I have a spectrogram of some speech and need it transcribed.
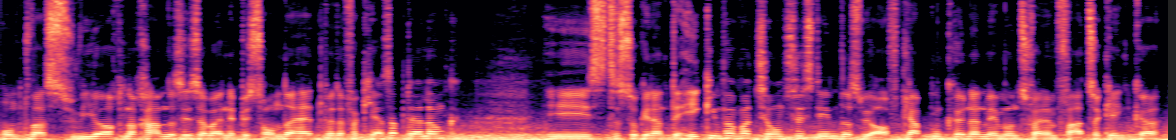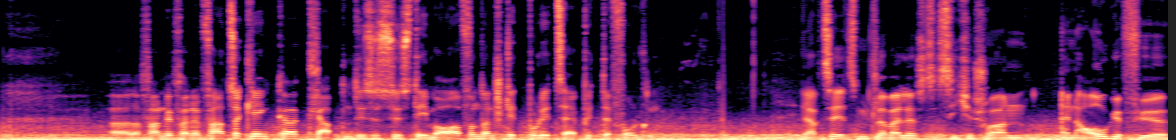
Und was wir auch noch haben, das ist aber eine Besonderheit bei der Verkehrsabteilung, ist das sogenannte Heckinformationssystem, das wir aufklappen können, wenn wir uns vor einem Fahrzeuglenker, äh, da fahren wir vor einem Fahrzeuglenker, klappen dieses System auf und dann steht Polizei, bitte folgen. Ihr habt ja jetzt mittlerweile sicher schon ein Auge für,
